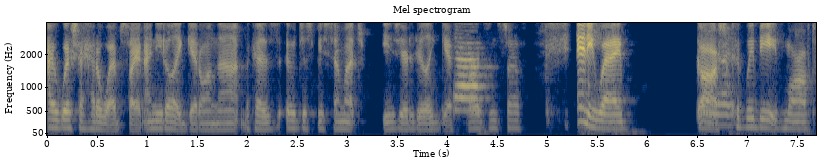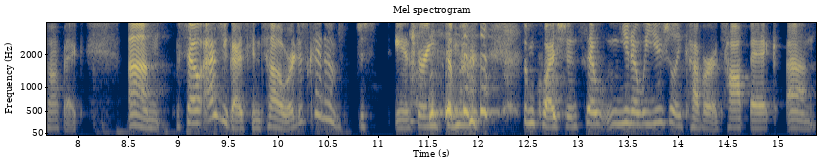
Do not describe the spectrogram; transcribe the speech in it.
I wish I had a website. I need to like get on that because it would just be so much easier to do like gift Yeah. cards and stuff. Anyway, gosh, Anyway. could we be more off topic? Um, so as you guys can tell, we're just kind of just answering some some questions. So you know, we usually cover a topic, um,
